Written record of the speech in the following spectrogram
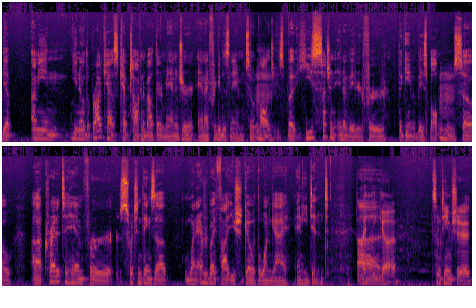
Yep. I mean, you know, the broadcast kept talking about their manager, and I forget his name, so apologies. But he's such an innovator for the game of baseball. Mhm. So, uh, credit to him for switching things up when everybody thought you should go with the one guy, and he didn't. I think uh, some teams should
